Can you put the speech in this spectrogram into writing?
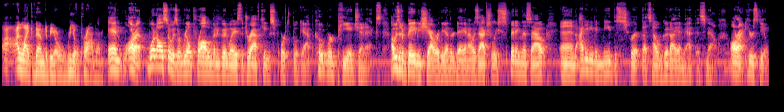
I like them to be a real problem. And all right, what also is a real problem in a good way is the DraftKings Sportsbook app, code word PHNX. I was at a baby shower the other day and I was actually spitting this out, and I didn't even need the script. That's how good I am at this now. All right, here's the deal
